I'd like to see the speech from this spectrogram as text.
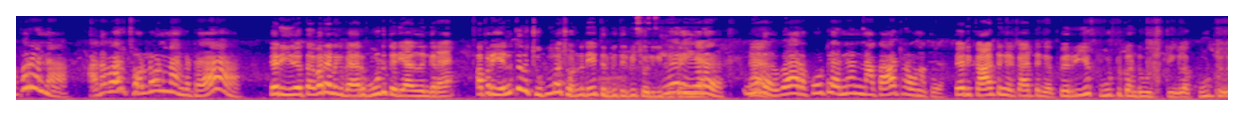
அப்புறம் என்ன? அதை வேற சொல்லணுமா என்கிட்ட? சரி இதை தவிர எனக்கு வேற கூட்டு தெரியாதுங்கிறேன். அப்புறம் என்னத்துக்கு சும்மா சொன்னதே திருப்பி திருப்பி சொல்லிக்கிட்டு இரு இருக்கீங்க இரு. இரு வேற கூட்டு என்னன்னு நான் காட்டுறேன் உனக்கு. சரி காட்டுங்க காட்டுங்க. பெரிய கூட்டு கண்டுபிடிச்சிட்டீங்களா? கூட்டு.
